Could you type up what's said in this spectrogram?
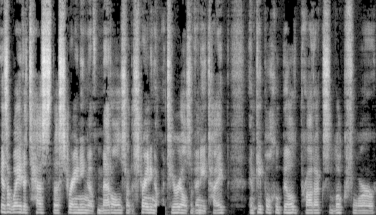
is a way to test the straining of metals or the straining of materials of any type. And people who build products look for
